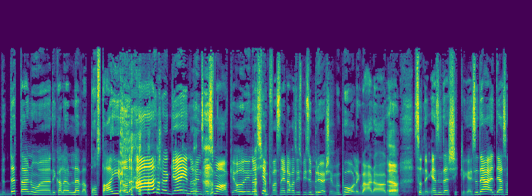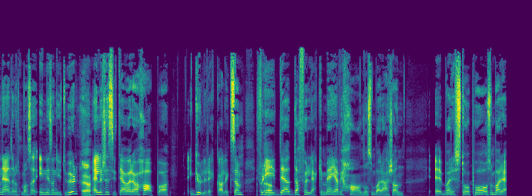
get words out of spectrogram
Dette er noe de kaller leverpostei, og det er så gøy når hun skal smake. Og hun er kjempefascinert av at vi spiser brødskiver med pålegg hver dag. Og Ja. sånne ting Jeg synes det er skikkelig gøy. Så det er, det er sånn jeg ender opp med også. Inn i sånn YouTube-hull. Ja. Eller så sitter jeg bare og har på gullrekka, liksom. Fordi det, da følger jeg ikke med. Jeg vil ha noe som bare er sånn eh, bare står på, og som bare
